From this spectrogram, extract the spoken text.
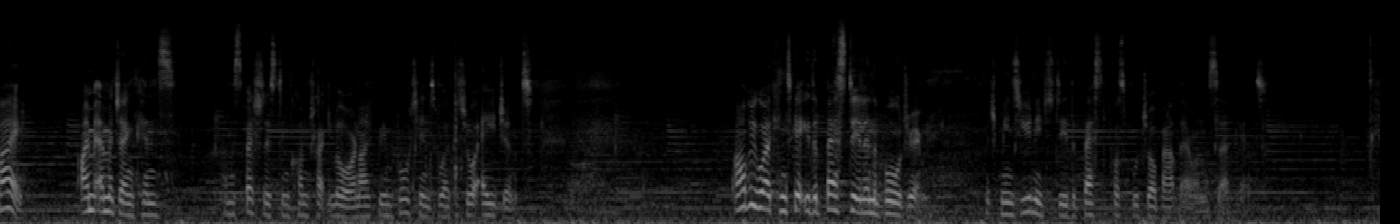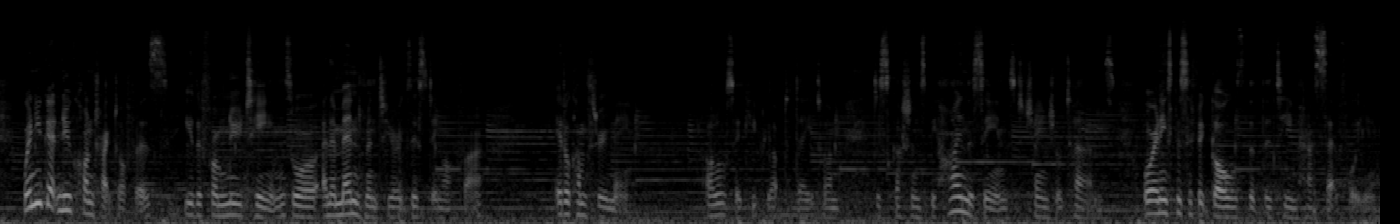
Hi, I'm Emma Jenkins. I'm a specialist in contract law and I've been brought in to work as your agent. I'll be working to get you the best deal in the boardroom, which means you need to do the best possible job out there on the circuit. When you get new contract offers, either from new teams or an amendment to your existing offer, it'll come through me. I'll also keep you up to date on discussions behind the scenes to change your terms, or any specific goals that the team has set for you.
